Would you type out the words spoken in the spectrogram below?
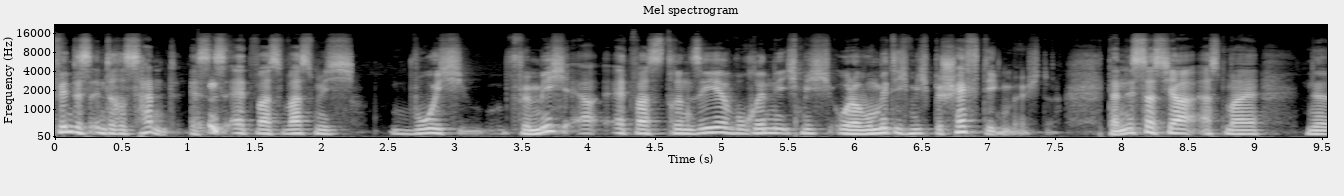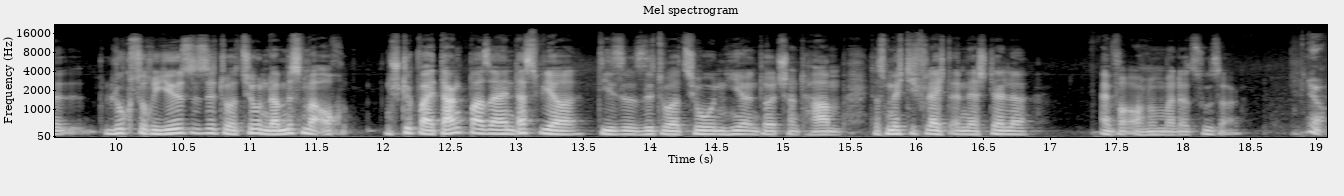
find interessant. Es ist etwas, was mich wo ich für mich e, etwas drin sehe, worin ich mich oder womit ich mich beschäftigen möchte, dann ist das ja erstmal eine luxuriöse Situation. Da müssen wir auch ein Stück weit dankbar sein, dass wir diese Situation hier in Deutschland haben. Das möchte ich vielleicht an der Stelle einfach auch nochmal dazu sagen. Ja.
